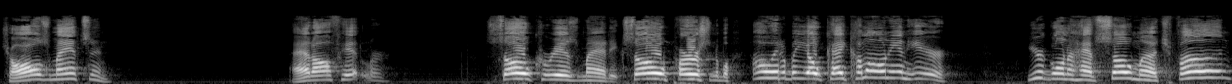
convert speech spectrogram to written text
Charles Manson, Adolf Hitler. So charismatic, so personable. Oh, it'll be okay. Come on in here. You're going to have so much fun.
